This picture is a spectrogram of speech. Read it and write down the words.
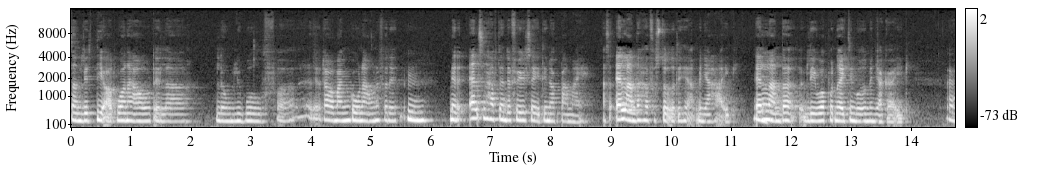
sådan lidt The Odd One Out, eller Lonely Wolf. Og der var mange gode navne for det. Mm. Men altid haft den der følelse af, at det er nok bare mig. Altså alle andre har forstået det her, men jeg har ikke. Mm. Alle andre lever på den rigtige måde, men jeg gør ikke. Ja.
